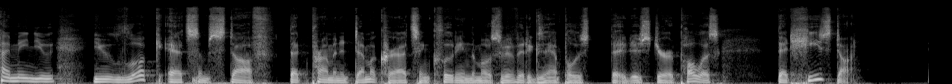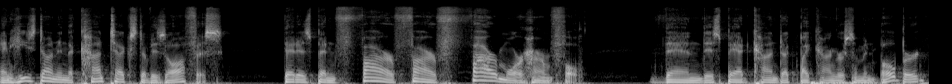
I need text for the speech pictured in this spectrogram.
I mean, you you look at some stuff that prominent Democrats, including the most vivid example is is Jared Polis, that he's done, and he's done in the context of his office, that has been far, far, far more harmful than this bad conduct by Congresswoman Boebert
